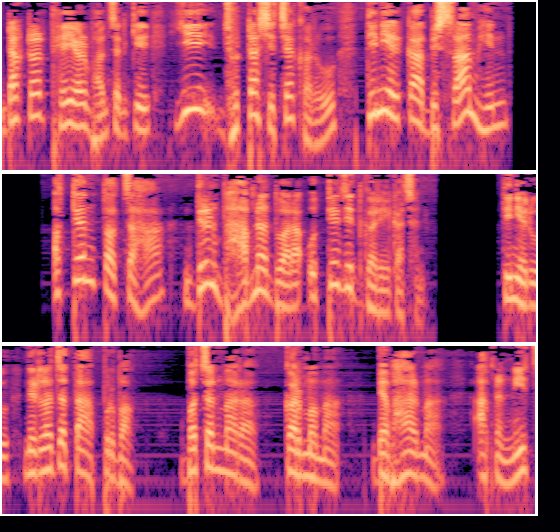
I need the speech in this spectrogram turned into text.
डाक्टर थेयर भन्छन् कि यी झुट्टा शिक्षकहरू तिनीहरूका विश्रामहीन अत्यन्त चाह दृढ भावनाद्वारा उत्तेजित गरिएका छन्। तिनीहरू निर्लजतापूर्वक वचनमा र कर्ममा व्यवहारमा आफ्ना निच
